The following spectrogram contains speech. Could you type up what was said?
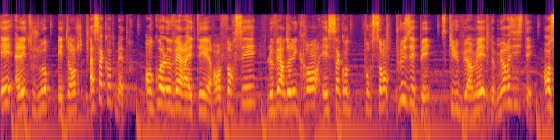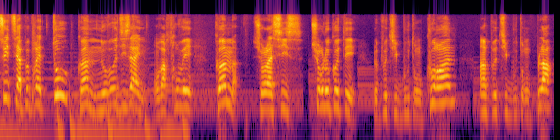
et elle est toujours étanche à 50 mètres. En quoi le verre a été renforcé? Le verre de l'écran est 50% plus épais, ce qui lui permet de mieux résister. Ensuite, c'est à peu près tout comme nouveau design. On va retrouver comme sur la 6, sur le côté, le petit bouton couronne, un petit bouton plat.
